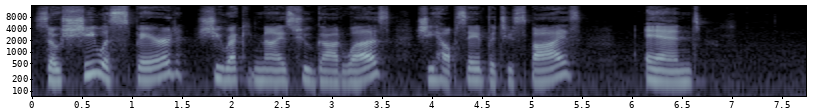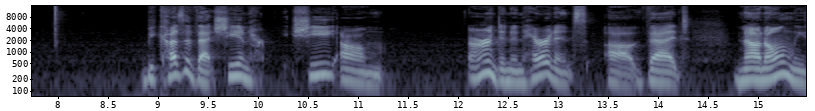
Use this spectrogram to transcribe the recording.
So she was spared. She recognized who God was she helped save the two spies. And because of that, she and she um, earned an inheritance uh, that not only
